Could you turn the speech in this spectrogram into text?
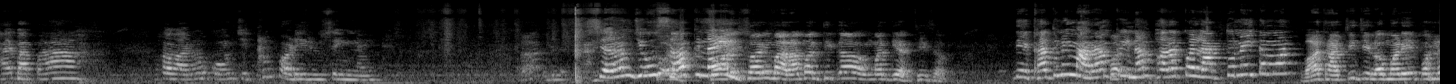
હાય બાપા. સવારનું કોમ કેટલું પડી રહ્યું છે એમ નહીં શરમ જેવું શક નહીં. સોરી મારા મનથી કહો મારા ઘેરથી શક. દેખાતું નહીં મારા કોઈ કઈના ફરક કોઈ લાગતો નહીં તમને? વાત સાચી છે લો મળી પણ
